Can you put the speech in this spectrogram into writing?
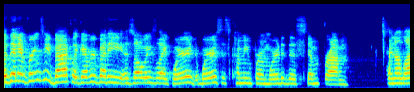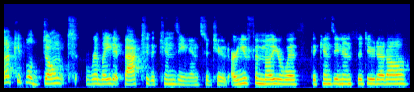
but then it brings me back like everybody is always like where where is this coming from where did this stem from and a lot of people don't relate it back to the Kinsey Institute. Are you familiar with the Kinsey Institute at all?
